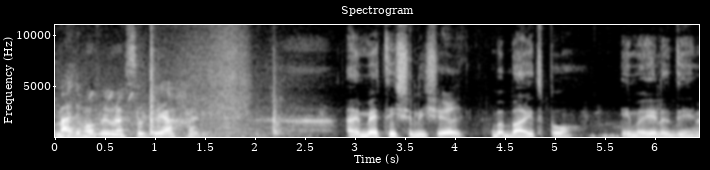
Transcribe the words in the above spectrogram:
מה אתם אוהבים לעשות ביחד? האמת היא שלהישאר בבית פה עם הילדים,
